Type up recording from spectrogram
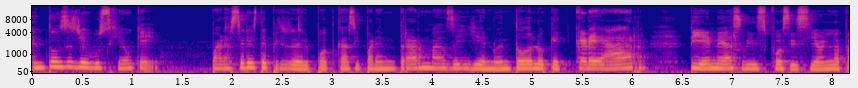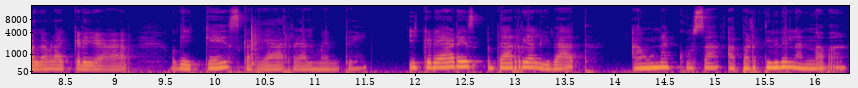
Entonces yo busqué, ok, para hacer este episodio del podcast y para entrar más de lleno en todo lo que crear tiene a su disposición, la palabra crear, ok, ¿qué es crear realmente? Y crear es dar realidad a una cosa a partir de la nada.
